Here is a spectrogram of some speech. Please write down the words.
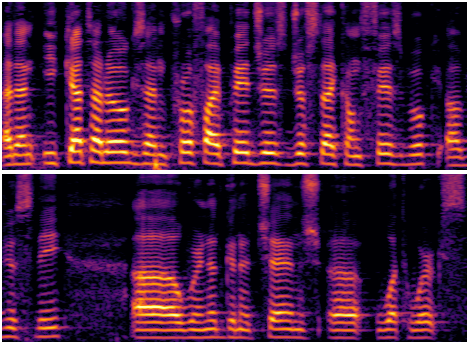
And then e-catalogs and profile pages, just like on Facebook, obviously. Uh, we're not going to change uh, what works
